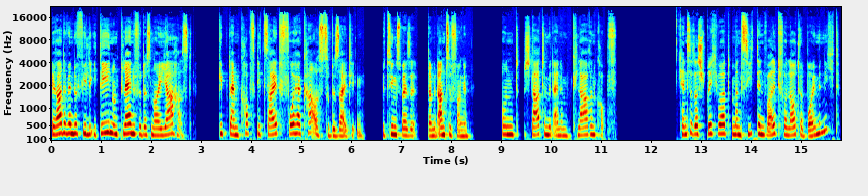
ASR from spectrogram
Gerade wenn du viele Ideen und Pläne für das neue Jahr hast, gib deinem Kopf die Zeit, vorher Chaos zu beseitigen, beziehungsweise damit anzufangen, und starte mit einem klaren Kopf. Kennst du das Sprichwort, man sieht den Wald vor lauter Bäume nicht?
